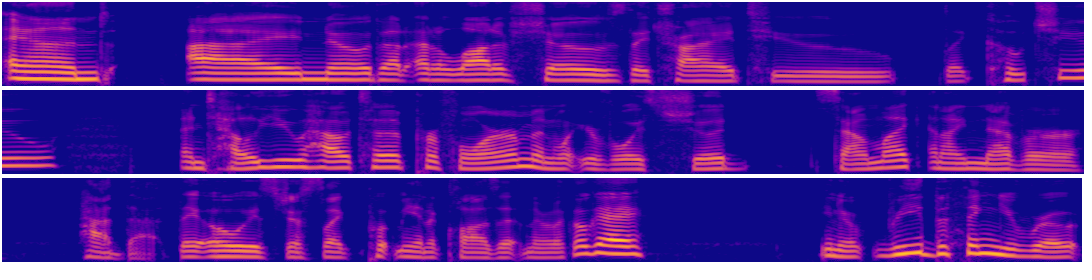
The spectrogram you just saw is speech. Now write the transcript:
and I know that at a lot of shows they try to like coach you and tell you how to perform and what your voice should sound like and I never had that. They always just like put me in a closet and they're like, "Okay, you know, read the thing you wrote."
